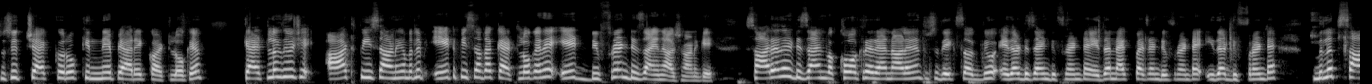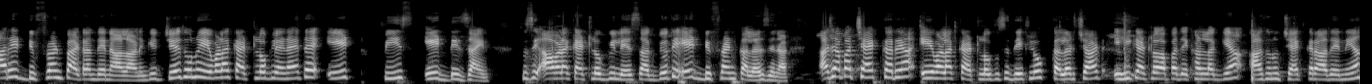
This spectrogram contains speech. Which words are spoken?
ਤੁਸੀਂ ਚੈੱਕ ਕਰੋ ਕਿੰਨੇ ਪਿਆਰੇ ਕੈਟਲੌਗ ਹੈ। ਕੈਟਲੌਗ ਦੇ ਵਿੱਚ 8 ਪੀਸ ਆਣਗੇ ਮਤਲਬ 8 ਪੀਸਾਂ ਦਾ ਕੈਟਲੌਗ ਹੈ ਤੇ 8 ਡਿਫਰੈਂਟ ਡਿਜ਼ਾਈਨ ਆ ਜਾਣਗੇ। ਸਾਰਿਆਂ ਦੇ ਡਿਜ਼ਾਈਨ ਵੱਖੋ ਵੱਖਰੇ ਰਹਿਣ ਵਾਲੇ ਨੇ, ਤੁਸੀਂ ਦੇਖ ਸਕਦੇ ਹੋ, ਇਹਦਾ ਡਿਜ਼ਾਈਨ ਡਿਫਰੈਂਟ ਹੈ, ਇਹਦਾ ਨੈਕ ਪੈਟਰਨ ਡਿਫਰੈਂਟ ਹੈ, ਇਹਦਾ ਡਿਫਰੈਂਟ ਹੈ। ਮਤਲਬ ਸਾਰੇ ਡਿਫਰੈਂਟ ਪੈਟਰਨ ਦੇ ਨਾਲ ਆਣਗੇ ਜੇ ਤੁਹਾਨੂੰ ਇਹ ਵਾਲਾ ਕੈਟਲੌਗ ਲੈਣਾ ਹੈ ਤਾਂ 8 ਪੀਸ 8 ਡਿਜ਼ਾਈਨ ਤੁਸੀਂ ਆਹ ਵਾਲਾ ਕੈਟਲੌਗ ਵੀ ਲੈ ਸਕਦੇ ਹੋ ਤੇ 8 ਡਿਫਰੈਂਟ ਕਲਰਸ ਦੇ ਨਾਲ। ਅੱਜ ਆਪਾਂ ਚੈੱਕ ਕਰ ਰਹੇ ਹਾਂ ਇਹ ਵਾਲਾ ਕੈਟਲੌਗ ਤੁਸੀਂ ਦੇਖ ਲਓ ਕਲਰ ਚਾਰਟ ਇਹੀ ਕੈਟਲੌਗ ਆਪਾਂ ਦੇਖਣ ਲੱਗੇ ਆ ਆ ਤੁਹਾਨੂੰ ਚੈੱਕ ਕਰਾ ਦਿੰਨੇ ਆ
